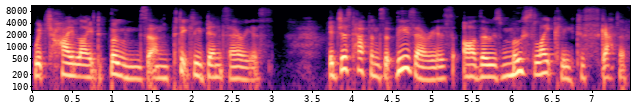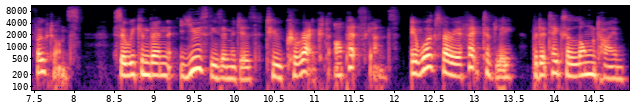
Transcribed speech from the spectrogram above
which highlight bones and particularly dense areas. It just happens that these areas are those most likely to scatter photons, so we can then use these images to correct our PET scans. It works very effectively, but it takes a long time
